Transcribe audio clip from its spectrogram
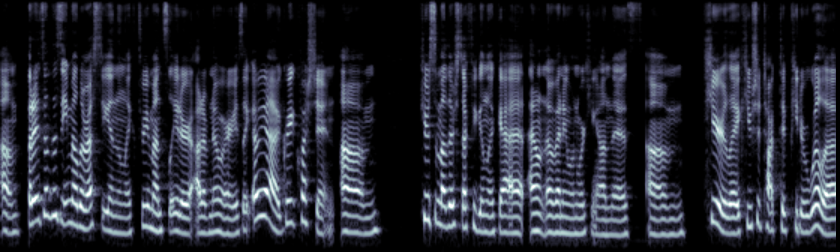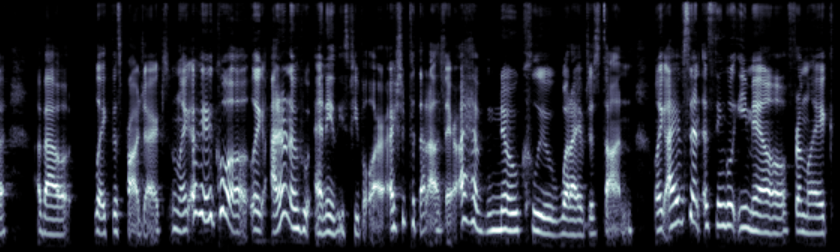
Um, but I sent this email to Rusty, and then like three months later, out of nowhere, he's like, "Oh yeah, great question. Um, here's some other stuff you can look at. I don't know of anyone working on this. Um, here, like you should talk to Pieter Wuille about like this project. I'm like, okay, cool. Like, I don't know who any of these people are. I should put that out there. I have no clue what I have just done. Like, I have sent a single email from like,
